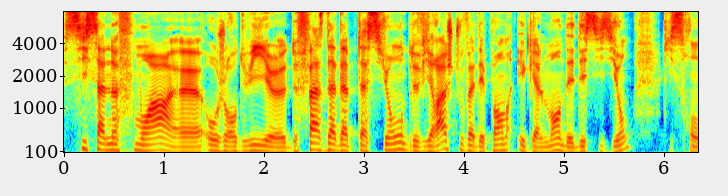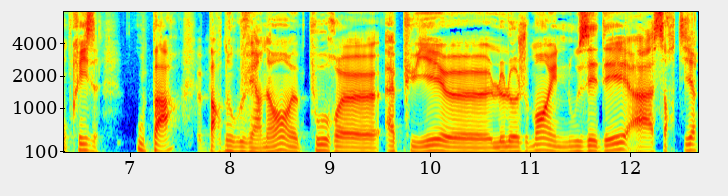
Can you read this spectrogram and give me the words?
6 à 9 mois euh, aujourd'hui euh, de phase d'adaptation, de virage. Tout va dépendre également des décisions qui seront prises ou pas euh, par nos gouvernants euh, pour euh, appuyer euh, le logement et nous aider à sortir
